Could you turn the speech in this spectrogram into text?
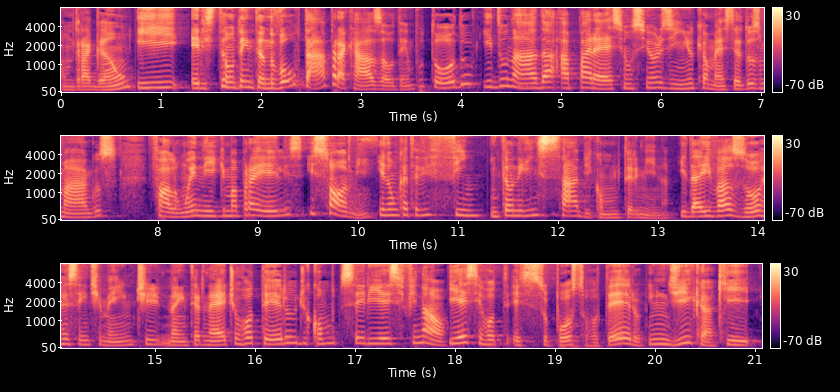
um dragão, e eles estão tentando voltar pra casa o tempo todo. E do nada aparece um senhorzinho que é o mestre dos magos, fala um enigma pra eles e some e nunca teve fim. Então ninguém sabe como termina. E daí vazou recentemente na internet o roteiro de como seria esse final. E esse, esse suposto roteiro indica que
